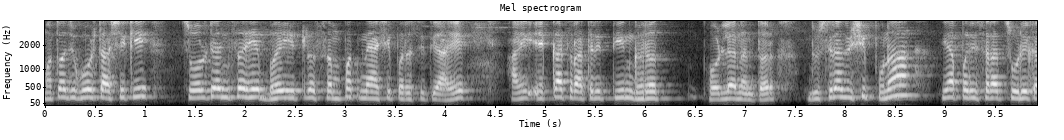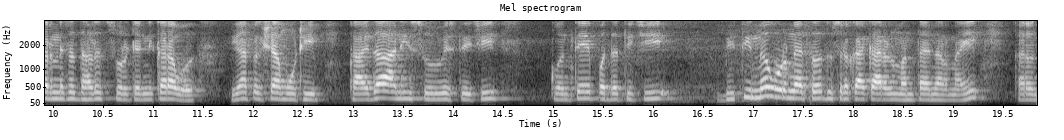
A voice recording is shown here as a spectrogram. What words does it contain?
महत्त्वाची गोष्ट अशी की चोरट्यांचं हे भय इथलं संपत नाही अशी परिस्थिती आहे. आणि एकाच रात्री तीन घरं फोडल्यानंतर दुसऱ्या दिवशी पुन्हा या परिसरात चोरी करण्याचं धाडस चोरट्यांनी करावं. यापेक्षा मोठी कायदा आणि सुव्यवस्थेची कोणत्याही पद्धतीची भीती न उरण्याचं दुसरं काय कारण म्हणता येणार नाही. कारण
